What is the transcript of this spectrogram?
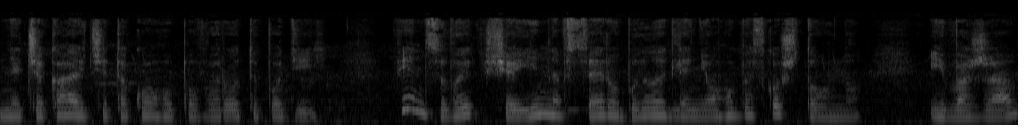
не чекаючи такого повороту подій. Він звик, що Інна все робила для нього безкоштовно і вважав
